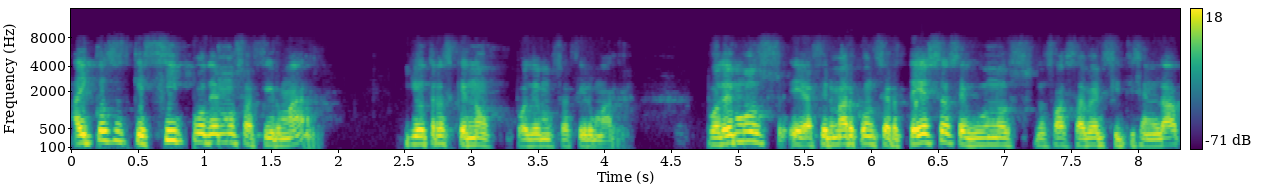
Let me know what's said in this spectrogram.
Hay cosas que sí podemos afirmar y otras que no podemos afirmar. Podemos afirmar con certeza, según nos, nos va a saber Citizen Lab,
